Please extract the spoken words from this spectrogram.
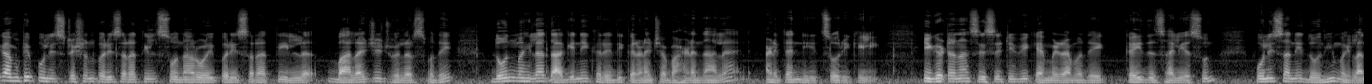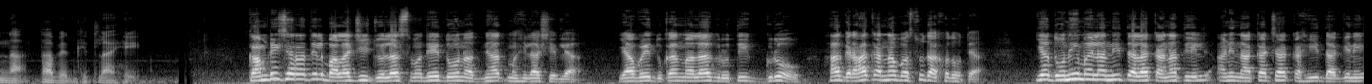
कामठी पोलीस स्टेशन परिसरातील सोनारोळी परिसरातील बालाजी ज्वेलर्समध्ये दोन महिला दागिने खरेदी करण्याच्या बहाण्यानं आल्या आणि त्यांनी चोरी केली. ही घटना सी सी टी व्ही कॅमेऱ्यामध्ये कैद झाली असून पोलिसांनी दोन्ही महिलांना ताब्यात घेतलं आहे. कामठी शहरातील बालाजी ज्वेलर्समध्ये दोन अज्ञात महिला शिरल्या. यावेळी दुकानमालक ऋतिक ग्रो हा ग्राहकांना वस्तू दाखवत होत्या. या दोन्ही महिलांनी त्याला कानातील आणि नाकाच्या काही दागिने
